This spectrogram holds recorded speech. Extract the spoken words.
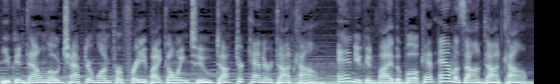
You can download Chapter 1 for free by going to drkenner.com, and you can buy the book at amazon.com.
